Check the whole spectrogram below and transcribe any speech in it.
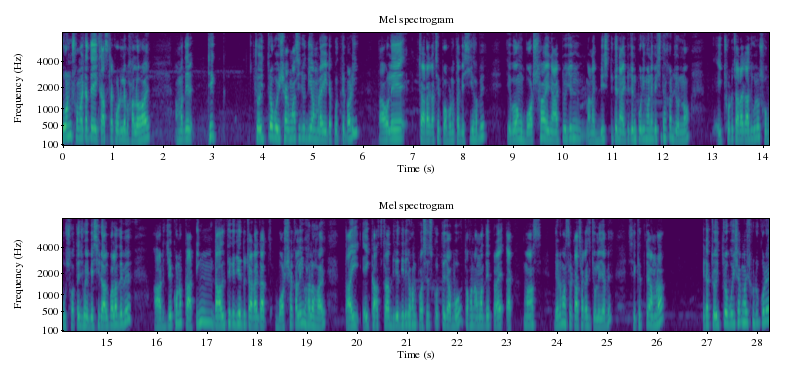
কোন সময়টাতে এই কাজটা করলে ভালো হয়? আমাদের ঠিক চৈত্র বৈশাখ মাসে যদি আমরা এটা করতে পারি, তাহলে চারা গাছের প্রবণতা বেশি হবে এবং বর্ষায় নাইট্রোজেন মানে বৃষ্টিতে নাইট্রোজেন পরিমাণে বেশি থাকার জন্য এই ছোটো চারা গাছগুলো সবুজ সতেজ হয়ে বেশি ডালপালা দেবে। আর যে কোনো কাটিং ডাল থেকে যেহেতু চারা গাছ বর্ষাকালেই ভালো হয়, তাই এই কাজটা ধীরে ধীরে যখন প্রসেস করতে যাব, তখন আমাদের প্রায় এক মাস, দেড় মাসের কাছাকাছি চলে যাবে। সেক্ষেত্রে আমরা এটা চৈত্র বৈশাখ মাস শুরু করে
